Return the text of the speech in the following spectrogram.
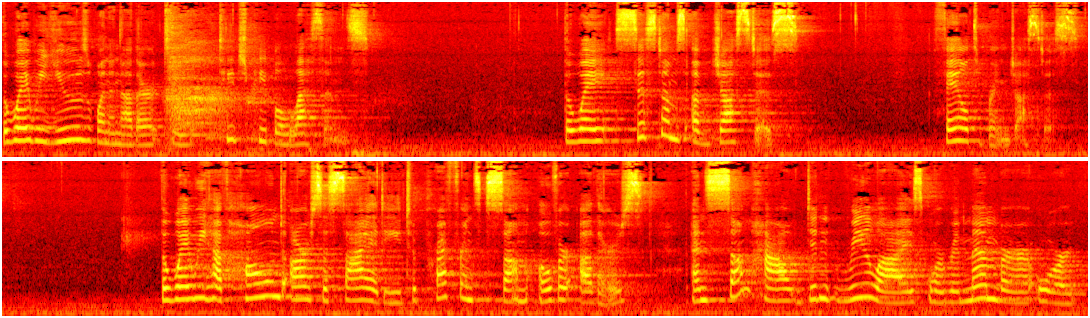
The way we use one another to teach people lessons. The way systems of justice fail to bring justice the way we have honed our society to preference some over others and somehow didn't realize or remember or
